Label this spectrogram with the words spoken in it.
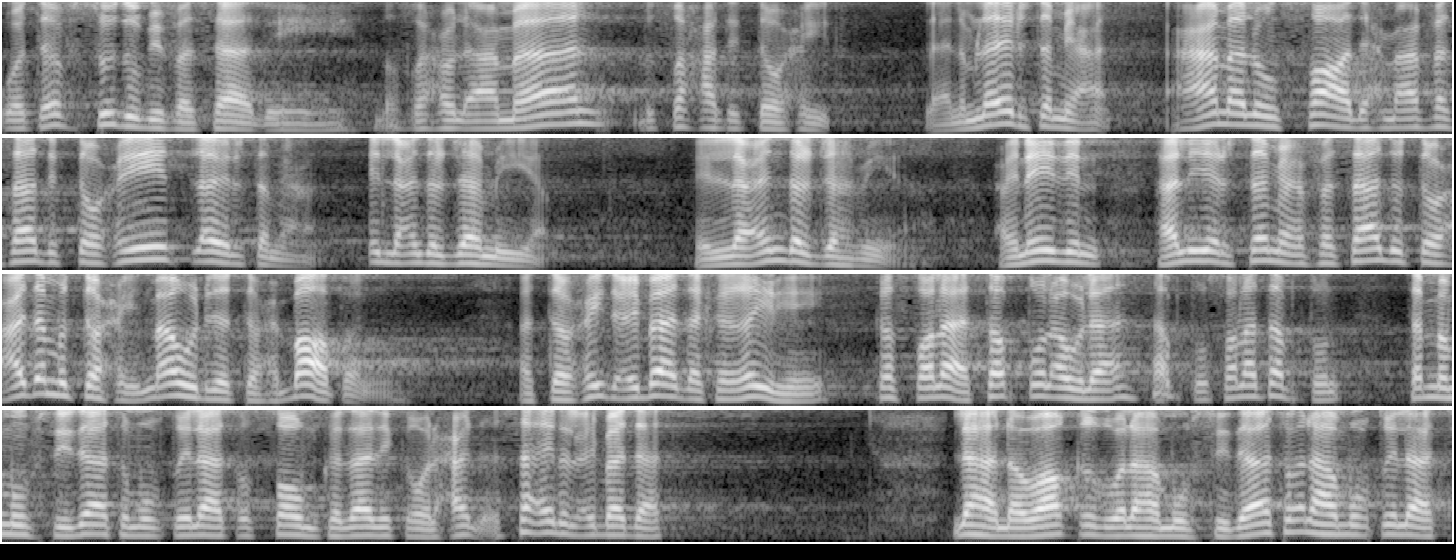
وتفسد بفساده. تصح الأعمال بصحة التوحيد. لأنهم لا يجتمعان. عمل صالح مع فساد التوحيد لا يجتمعان. إلا عند الجهمية. إلا عند الجهمية. حينئذ هل يجتمع فساد التوحيد؟ عدم التوحيد ما وجد التوحيد باطل. التوحيد عبادة كغيره كالصلاة تبطل أو لا؟ تبطل الصلاه تبطل. ثم مفسدات ومبطلات الصوم كذلك والحج سائر العبادات. لها نواقض ولها مفسدات ولها مبطلات.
